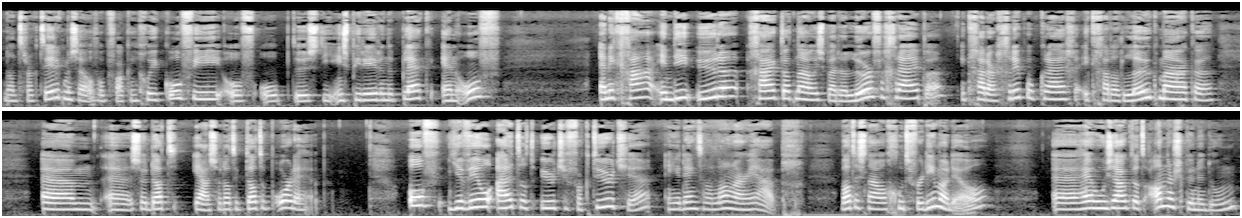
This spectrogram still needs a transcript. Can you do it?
Dan trakteer ik mezelf op fucking goede koffie. Of op dus die inspirerende plek. En of en ik ga in die uren, ga ik dat nou eens bij de lurven grijpen. Ik ga daar grip op krijgen. Ik ga dat leuk maken. Um, uh, zodat, ja, zodat ik dat op orde heb. Of je wil uit dat uurtje factuurtje. En je denkt al langer, ja, wat is nou een goed verdienmodel? Hè, hoe zou ik dat anders kunnen doen?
